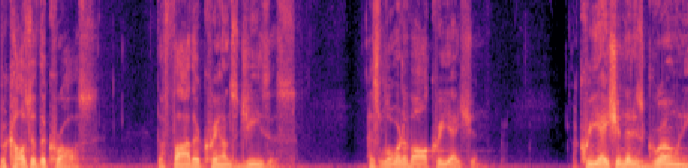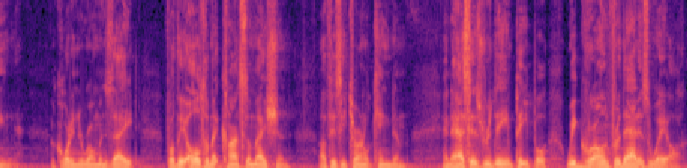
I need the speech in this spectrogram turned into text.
Because of the cross, the Father crowns Jesus as Lord of all creation, a creation that is groaning, according to Romans 8, for the ultimate consummation of his eternal kingdom. And as his redeemed people, we groan for that as well.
